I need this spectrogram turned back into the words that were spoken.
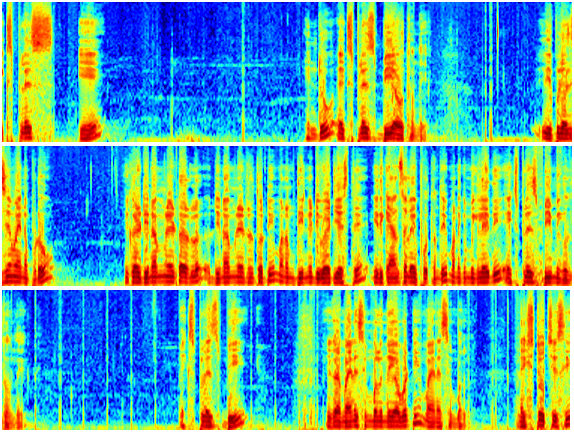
x plus a into x plus b అవుతుంది. ఇది ఇప్పుడు ఎల్సిఎం అయినప్పుడు ఇక్కడ డినామినేటర్లో డినామినేటర్ తోటి మనం దీన్ని డివైడ్ చేస్తే ఇది క్యాన్సిల్ అయిపోతుంది. మనకి మిగిలేది ఎక్స్ ప్లస్ బి మిగులుతుంది. ఎక్స్ ప్లస్ బి ఇక్కడ మైనస్ సింబల్ ఉంది కాబట్టి మైనస్ సింబల్. నెక్స్ట్ వచ్చేసి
